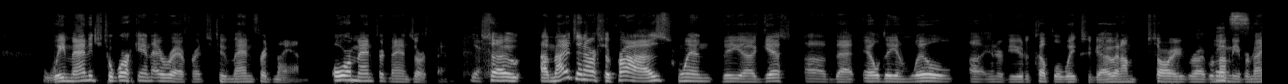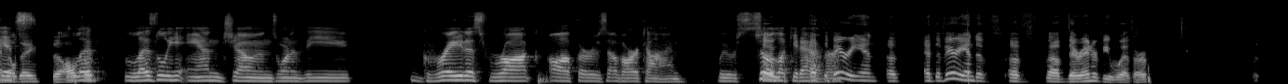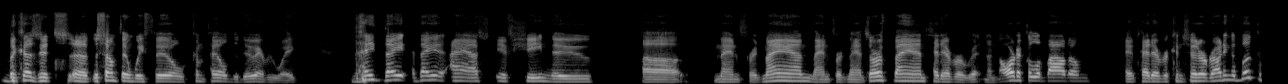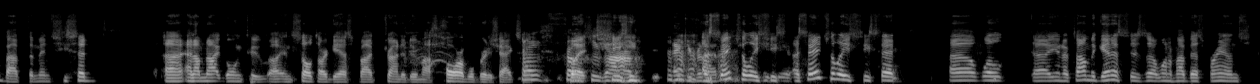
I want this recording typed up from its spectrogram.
we manage to work in a reference to Manfred Mann or Manfred Mann's Earth Band. Yes. So imagine our surprise when the uh, guest uh, that LD and Will uh, interviewed a couple of weeks ago, and I'm sorry, remind me of her name, LD, the author. Le- Lesley-Ann Jones, one of the greatest rock authors of our time. We were so, so lucky to have at the her. very end of at the very end of, of, of their interview with her, because it's uh, something we feel compelled to do every week. They they they asked if she knew uh, Manfred Mann, Manfred Mann's Earth Band, had ever written an article about them, had, had ever considered writing a book about them, and she said. Uh, and I'm not going to uh, insult our guest by trying to do my horrible British accent. Thank, thank you, she, Thank you for that. essentially, she essentially she said, uh, "Well, uh, you know, Tom McGuinness is uh, one of my best friends,"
